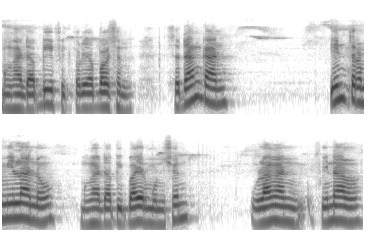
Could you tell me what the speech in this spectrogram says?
menghadapi Victoria Pilsen. Sedangkan Inter Milano menghadapi Bayern Munchen ulangan final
